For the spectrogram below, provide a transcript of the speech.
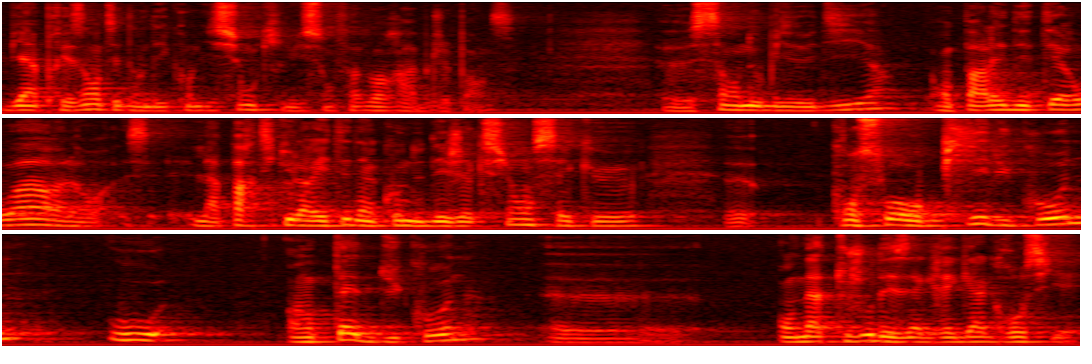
bien présente et dans des conditions qui lui sont favorables je pense. Ça on oublie de dire. On parlait des terroirs. Alors la particularité d'un cône de déjection c'est que qu'on soit au pied du cône ou en tête du cône, on a toujours des agrégats grossiers.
